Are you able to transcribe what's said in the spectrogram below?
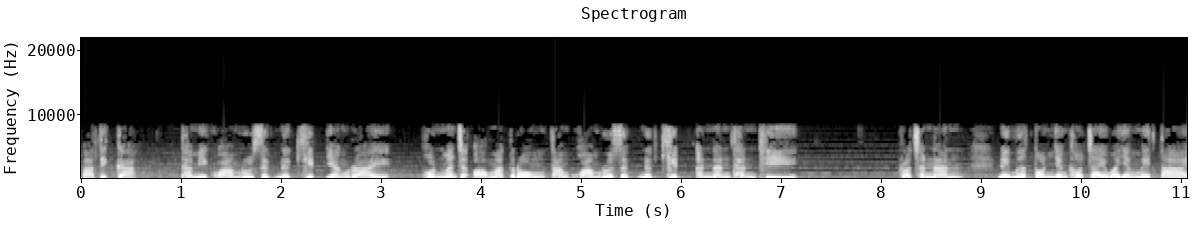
ปาติกะ ถ้ามีความรู้สึกนึกคิดอย่างไร ผลมันจะออกมาตรงตามความรู้สึกนึกคิดอันนั้นทันที เพราะฉะนั้นในเมื่อตนยังเข้าใจว่ายังไม่ตาย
